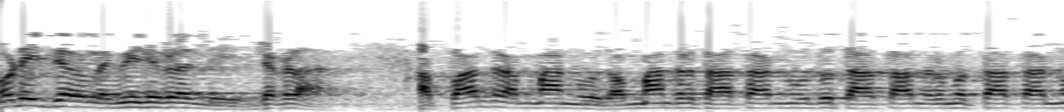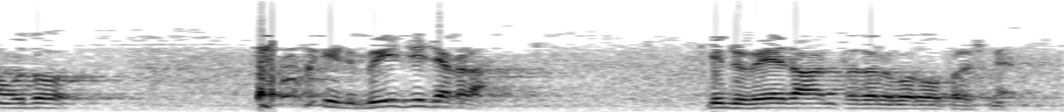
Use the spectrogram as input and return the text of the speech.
ನೋಡಿದ್ದೀರಲ್ಲ ಬೀದಿಗಳಲ್ಲಿ ಜಗಳ? ಅಪ್ಪ ಅಂದ್ರೆ ಅಮ್ಮ ಅನ್ನುವುದು, ಅಮ್ಮ ಅಂದ್ರೆ ತಾತ ಅನ್ನುವುದು, ತಾತ ಅಂದ್ರೆ ಮುತ್ತಾತ ಅನ್ನುವುದು. ಇದು ಬೀಜಿ ಜಗಳ. ಇದು ವೇದಾಂತದಲ್ಲಿ ಬರುವ ಪ್ರಶ್ನೆ.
